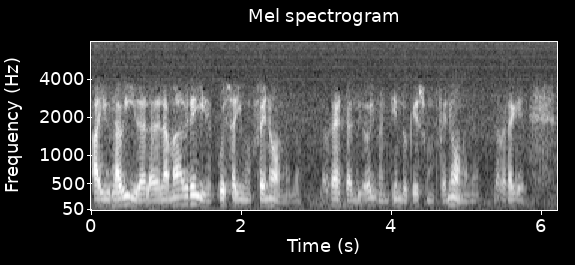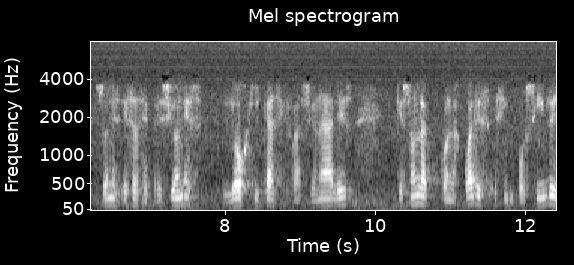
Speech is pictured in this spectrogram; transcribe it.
hay una vida, la de la madre, y después hay un fenómeno. La verdad hasta el día de hoy no entiendo qué es un fenómeno. La verdad que son esas expresiones lógicas y racionales que son la, con las cuales es imposible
